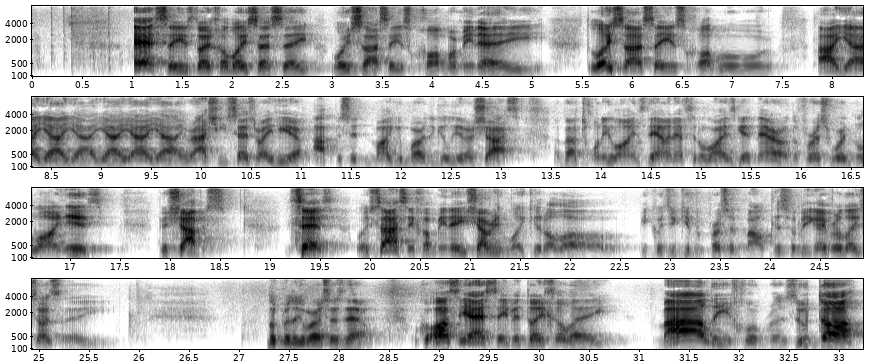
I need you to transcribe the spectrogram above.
Essay is doicha loisa say, loisa say is chomor minei. The loisa say is chomor. Ah, yeah, yeah, yeah, yeah, yeah, yeah. Rashi says right here, opposite my Gemara, the Gilead Hashas, about 20 lines down after the lines get narrow. The first word in the line is B'Shabbos. It says, Loisa say chaminei shari like it Allah. Because you give a person malchus for being over loisa say. Look what the Gemara says now. Mali chumra zuta,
